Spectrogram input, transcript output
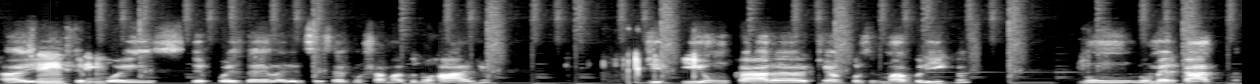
Aí sim, depois, sim. depois dela, eles recebem um chamado no rádio de que um cara tinha acontecido uma briga num, no mercado, né?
